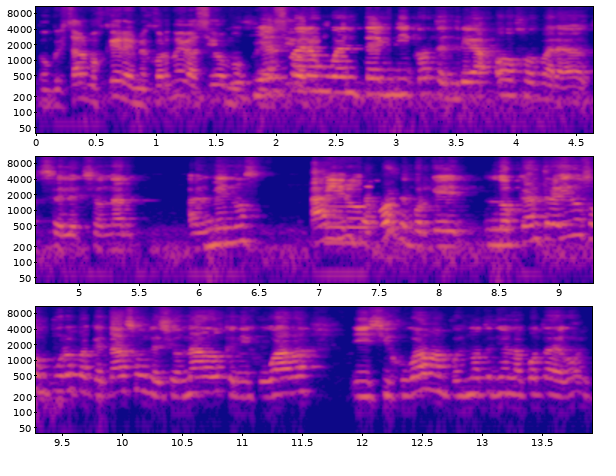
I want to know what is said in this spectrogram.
con Cristal Mosquera, el mejor nueve ha sido Si Mosquera. él fuera un buen técnico, tendría ojo para seleccionar al menos que aporte, porque los que han traído son puros paquetazos, lesionados, que ni jugaban, y si jugaban, pues no tenían la cuota de gol.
